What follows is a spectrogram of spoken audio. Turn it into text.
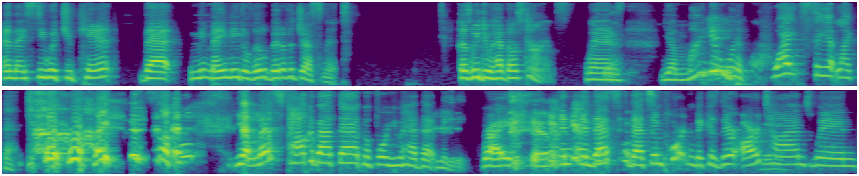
and they see what you can't that may need a little bit of adjustment. Because we do have those times when yes. you might not want to quite say it like that, right? So, yeah, let's talk about that before you have that meeting, right? Yeah. And, and that's that's important because there are times when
